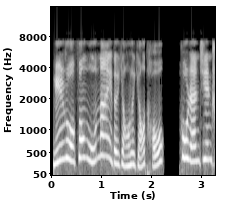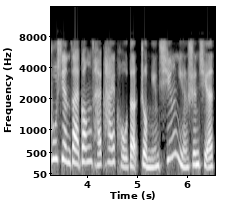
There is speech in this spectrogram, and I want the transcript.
林若风无奈的摇了摇头，突然间出现在刚才开口的这名青年身前。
